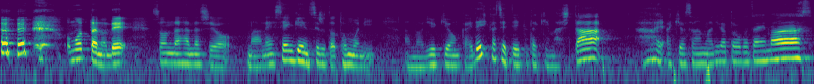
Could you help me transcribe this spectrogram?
思ったのでそんな話を、まあね、宣言するとともにあの琉球音階で弾かせていただきました。はい秋代さんもありがとうございます。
